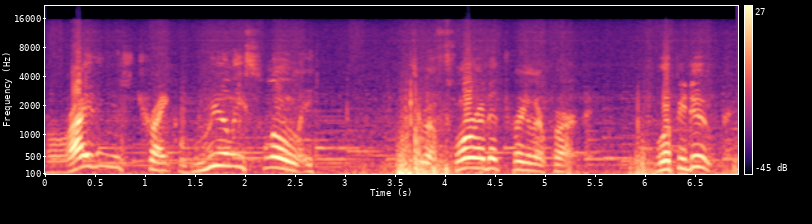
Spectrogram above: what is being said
riding his trike really slowly through a Florida trailer park. Whoopie-doo.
